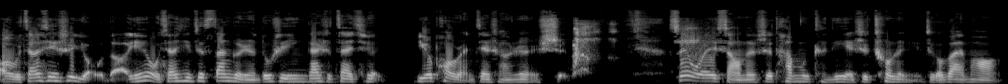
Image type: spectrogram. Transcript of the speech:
哦，我相信是有的，因为我相信这三个人都是应该是在去约炮软件上认识的，所以我也想的是，他们肯定也是冲着你这个外貌。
